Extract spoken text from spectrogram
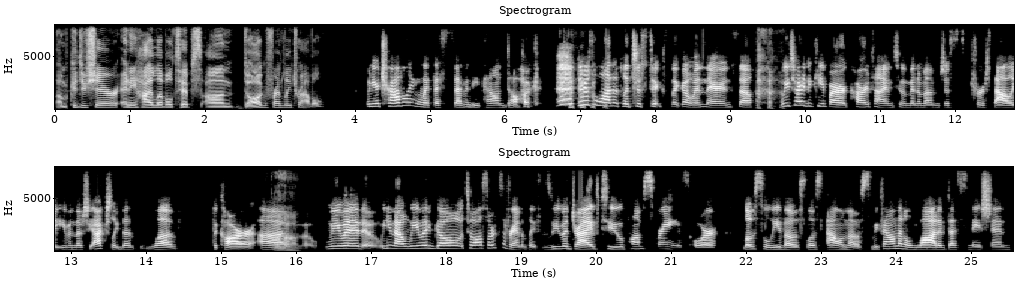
Um, could you share any high level tips on dog friendly travel? When you're traveling with a 70 pound dog, there's a lot of logistics that go in there. And so we tried to keep our car time to a minimum just for Sally, even though she actually does love the car. Um, Uh-huh. We would, you know, we would go to all sorts of random places. We would drive to Palm Springs or Los Olivos, Los Alamos. We found that a lot of destinations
